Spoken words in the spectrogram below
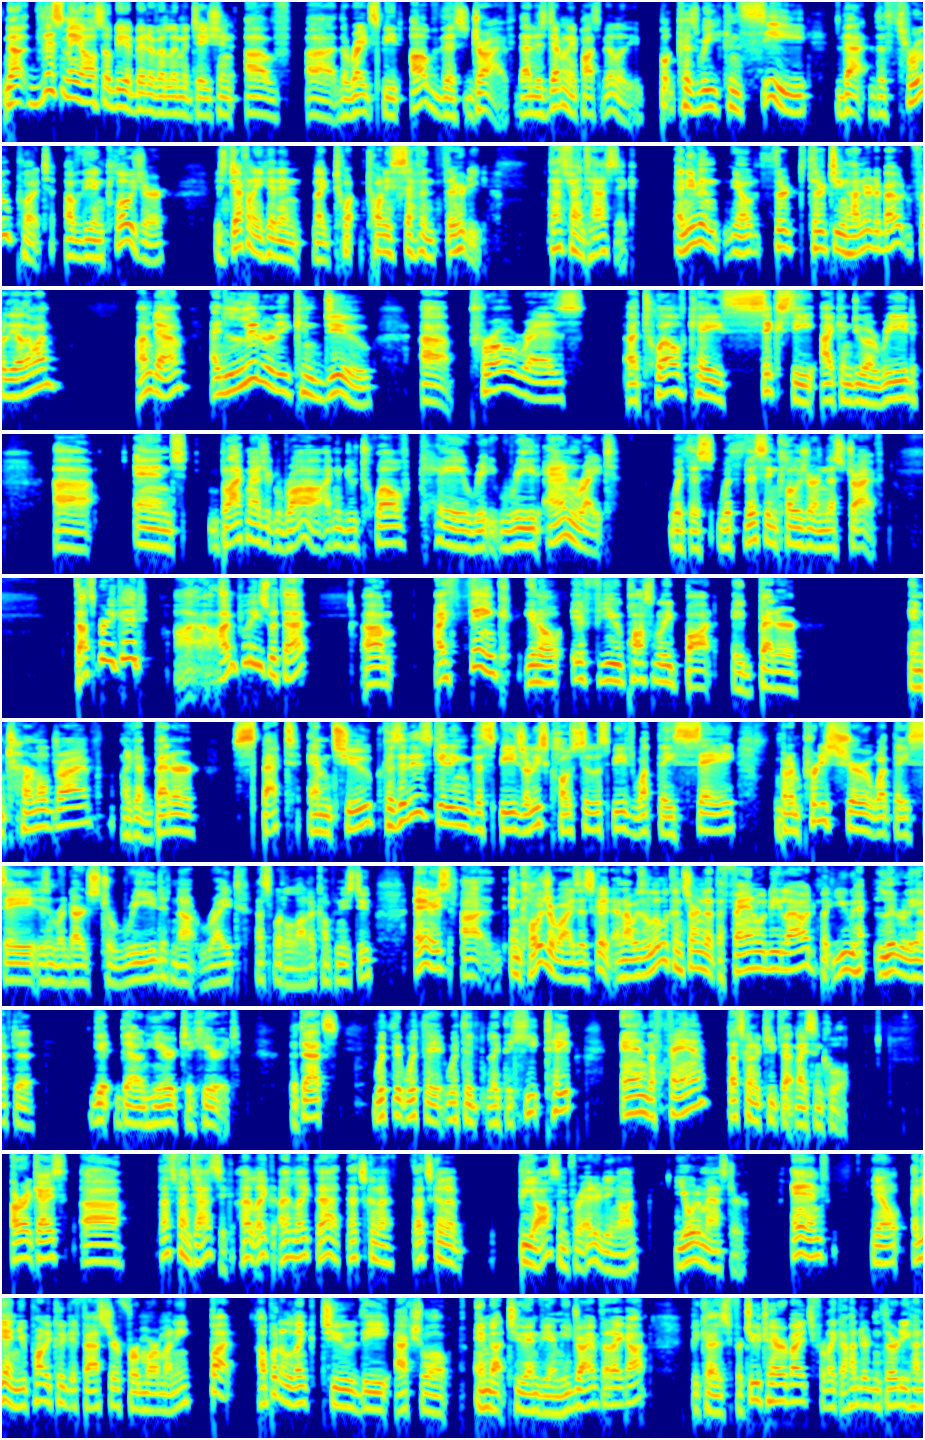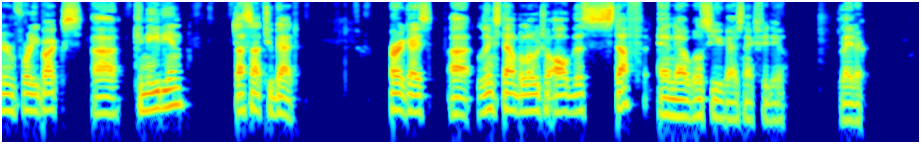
Now, this may also be a bit of a limitation of uh, the write speed of this drive. That is definitely a possibility because we can see that the throughput of the enclosure is definitely hitting like 2730. That's fantastic. And even, you know, 1300 about for the other one. I'm down. I literally can do uh, ProRes a 12K 60. I can do a read uh, and Blackmagic Raw. I can do 12K re read and write with this with this enclosure and this drive. That's pretty good. I, I'm pleased with that. Um, I think you know if you possibly bought a better internal drive, like a better spec M2 because it is getting the speeds, or at least close to the speeds, what they say. But I'm pretty sure what they say is in regards to read, not write. That's what a lot of companies do. Anyways, uh, enclosure wise, it's good. And I was a little concerned that the fan would be loud, but you ha literally have to get down here to hear it. But that's with the with the with the like the heat tape and the fan. That's going to keep that nice and cool. All right, guys. Uh, that's fantastic. I like I like that. That's gonna that's gonna be awesome for editing on Yoda Master. And you know, again, you probably could get faster for more money, but I'll put a link to the actual M.2 NVMe drive that I got because for two terabytes for like 130, 140 bucks uh, Canadian, that's not too bad. All right, guys, uh, links down below to all this stuff, and uh, we'll see you guys next video. Later.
